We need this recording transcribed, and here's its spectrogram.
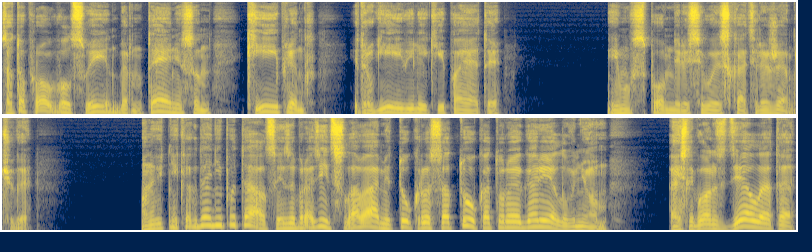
Зато пробовал Свинберн, Теннисон, Киплинг и другие великие поэты. Ему вспомнились его искатели жемчуга. Он ведь никогда не пытался изобразить словами ту красоту, которая горела в нем. А если бы он сделал это,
